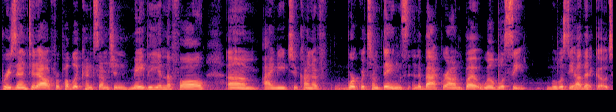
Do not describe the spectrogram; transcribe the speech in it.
present it out for public consumption maybe in the fall. Um, I need to kind of work with some things in the background, but we'll we'll see. We'll, we'll see how that goes.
